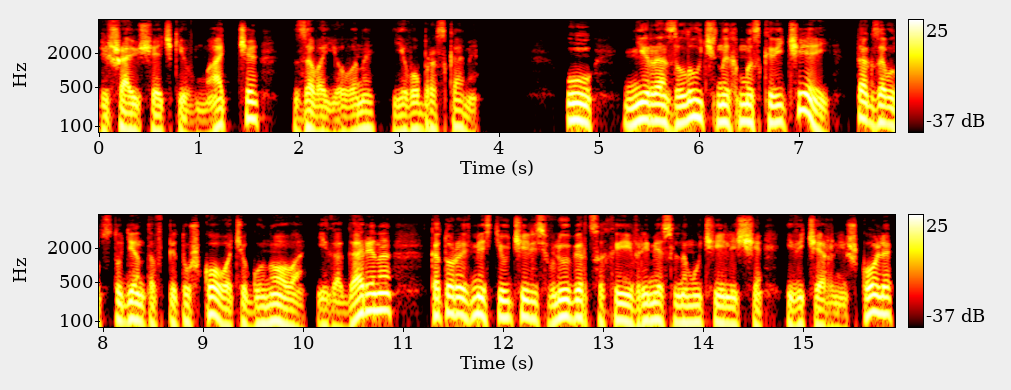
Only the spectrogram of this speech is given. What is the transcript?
Решающие очки в матче завоеваны его бросками. У неразлучных москвичей так зовут студентов Петушкова, Чугунова и Гагарина, которые вместе учились в Люберцах и в ремесленном училище и вечерней школе,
